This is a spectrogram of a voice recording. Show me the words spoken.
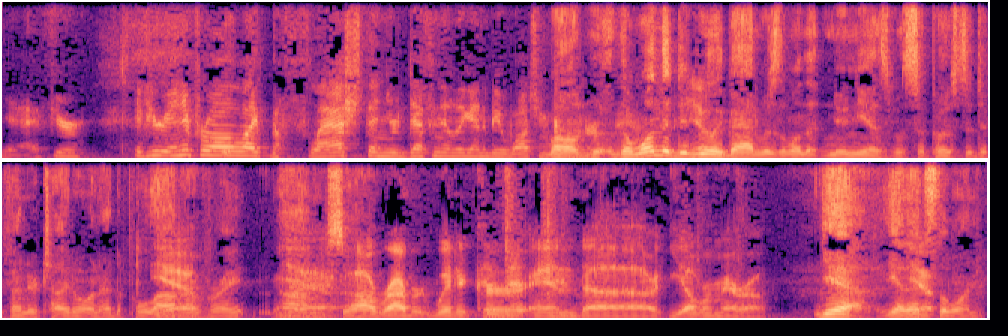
Yeah, if you're if you're in it for all like the flash, then you're definitely going to be watching. Well, the, the one that did Yep. really bad was the one that Nunes was supposed to defend her title and had to pull out of, right? Yeah, Um, so uh, Robert Whitaker Did and uh, Yoel Romero. yeah, yeah, that's Yep. the one.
